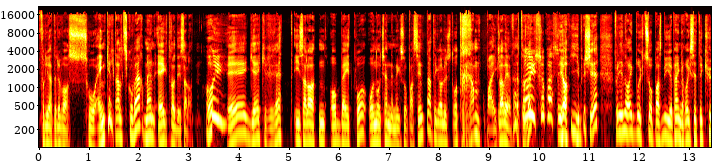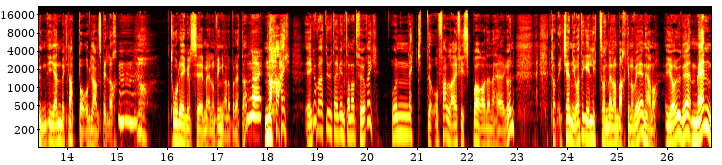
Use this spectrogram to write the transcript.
fordi at det var så enkelt alt skulle være, men jeg trødde i salaten. Oi. Jeg gikk rett i salaten og beit på, og nå kjenner jeg meg såpass sint at jeg har lyst til å trampe i klaveret, Oi, såpass. Ja, gi beskjed, fordi nå har jeg brukt såpass mye penger, og jeg sitter kun igjen med knapper og glansbilder. Ja. Tror du jeg vil se mellom fingrene på dette? Nei. Nei, jeg har vært ute ei vinternatt før, jeg, og nekter å falle i fisk bare av denne her grunn. Klart, Jeg kjenner jo at jeg er litt sånn mellom barken og veden her nå, jeg gjør jo det, men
